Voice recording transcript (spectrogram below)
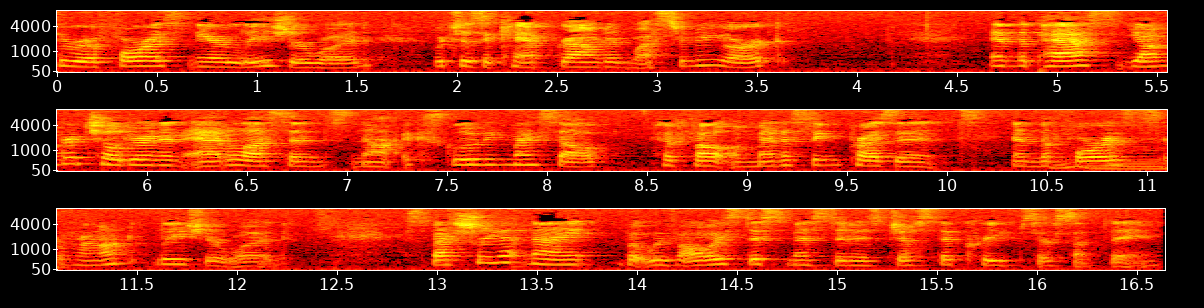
through a forest near Leisurewood, which is a campground in western New York. In the past, younger children and adolescents, not excluding myself, have felt a menacing presence in the forests mm. around Leisurewood, especially at night, but we've always dismissed it as just the creeps or something.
